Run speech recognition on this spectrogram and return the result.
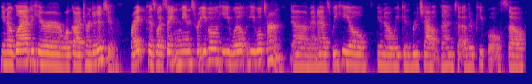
you know, glad to hear what God turned it into, right? Because what Satan means for evil, he will he will turn. Um, and as we heal, you know, we can reach out then to other people. So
